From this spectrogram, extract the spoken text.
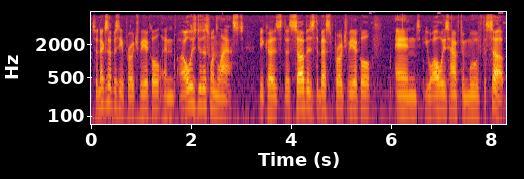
So next up is the approach vehicle, and I always do this one last because the sub is the best approach vehicle. and you always have to move the sub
